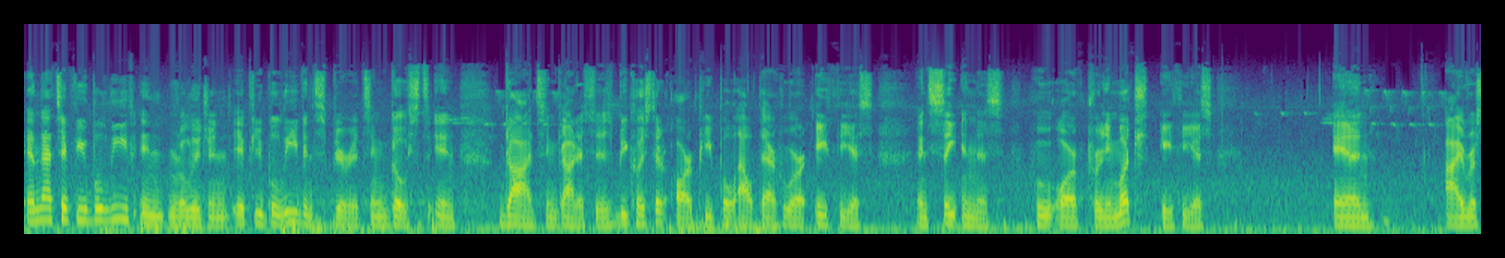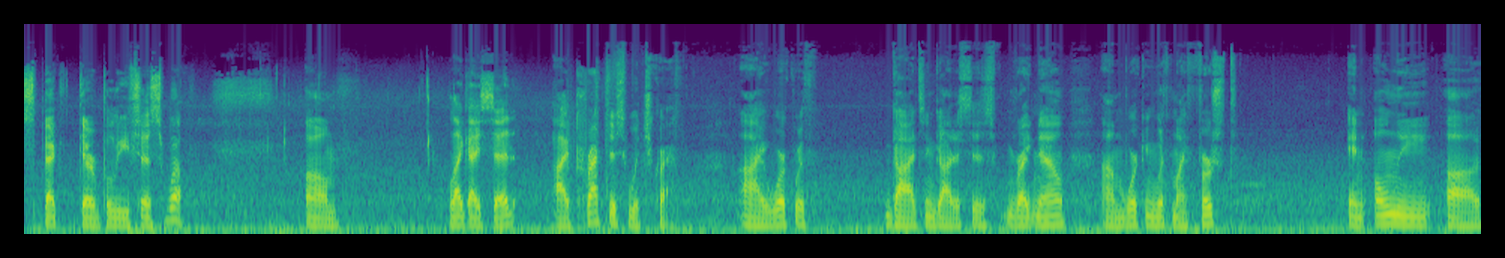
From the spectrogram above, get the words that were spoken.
And that's if you believe in religion, if you believe in spirits and ghosts, in gods and goddesses, because there are people out there who are atheists and Satanists who are pretty much atheists. And I respect their beliefs as well. Um, like I said, I practice witchcraft. I work with gods and goddesses. Right now, I'm working with my first and only uh,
